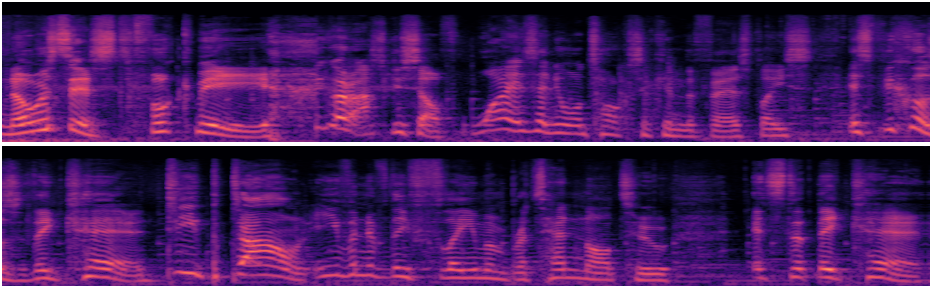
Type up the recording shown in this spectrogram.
no assist. Fuck me. you gotta ask yourself, why is anyone toxic in the first place? It's because they care. Deep down, even if they flame and pretend not to, it's that they care,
